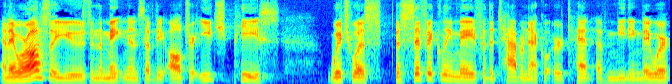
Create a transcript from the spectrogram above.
And they were also used in the maintenance of the altar. Each piece, which was specifically made for the tabernacle or tent of meeting, they were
